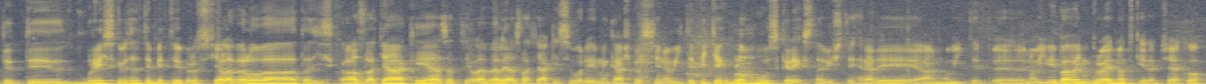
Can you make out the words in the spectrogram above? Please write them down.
Ty, ty budeš skrze ty byty prostě levelovat a získávat zlaťáky a za ty levely a zlaťáky si odejmekáš prostě nový typy těch bloků, z kterých stavíš ty hrady a nový typ, eh, nový vybavení pro jednotky, takže jako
